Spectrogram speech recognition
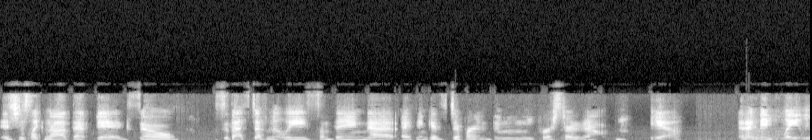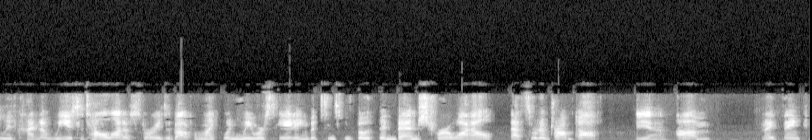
it's just like not that big. So so that's definitely something that I think is different than when we first started out. Yeah. And I think lately we've kind of we used to tell a lot of stories about from like when we were skating, but since we've both been benched for a while, that sort of dropped off. Yeah. Um, and I think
